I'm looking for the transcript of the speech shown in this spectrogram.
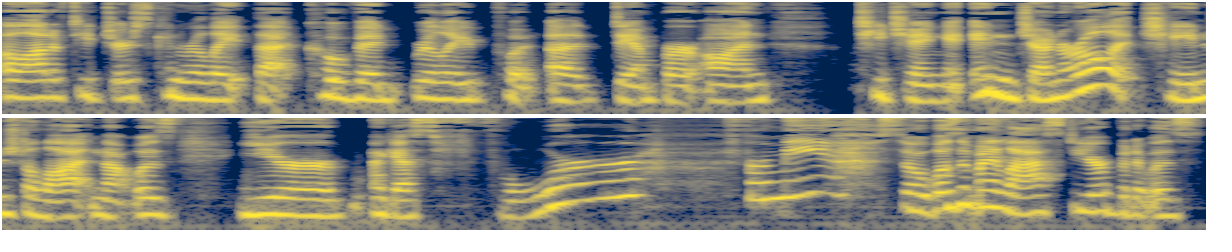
a lot of teachers can relate that COVID really put a damper on teaching in general. It changed a lot, and that was year, I guess, four for me. So it wasn't my last year, but it was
